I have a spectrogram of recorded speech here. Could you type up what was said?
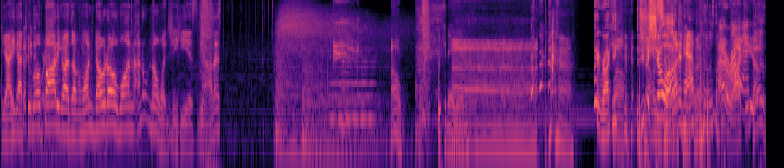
Yeah, he got two little bodyguards of him. One dodo, one. I don't know what G he is to be honest. Oh. Canadian. Uh, Wait, Rocky. well, Did you just show the- up? What had happened? That was the, Hi, Rocky. that was,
